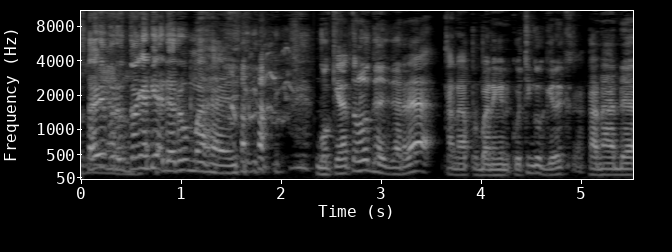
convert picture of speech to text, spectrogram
Tapi beruntungnya dia ada rumah. ya. Gue kira tuh lo gara-gara karena perbandingan kucing gue kira karena ada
